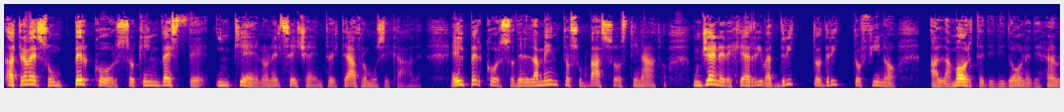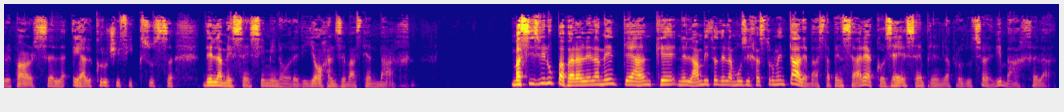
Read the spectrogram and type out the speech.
attraverso un percorso che investe in pieno nel Seicento il teatro musicale. È il percorso del lamento su basso ostinato, un genere che arriva dritto dritto fino alla morte di Didone di Henry Purcell e al crucifixus della messa in si minore di Johann Sebastian Bach ma si sviluppa parallelamente anche nell'ambito della musica strumentale. Basta pensare a cos'è, sempre nella produzione di Bach, la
